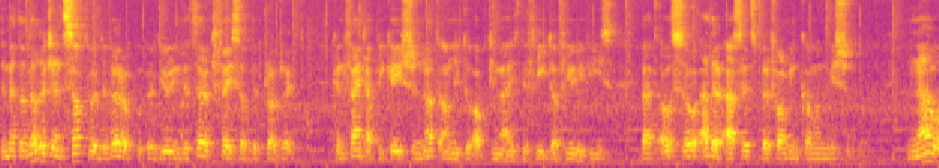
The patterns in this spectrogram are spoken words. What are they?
The methodology and software developed uh, during the third phase of the project can find application not only to optimize the fleet of UAVs, but also other assets performing common mission. Now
